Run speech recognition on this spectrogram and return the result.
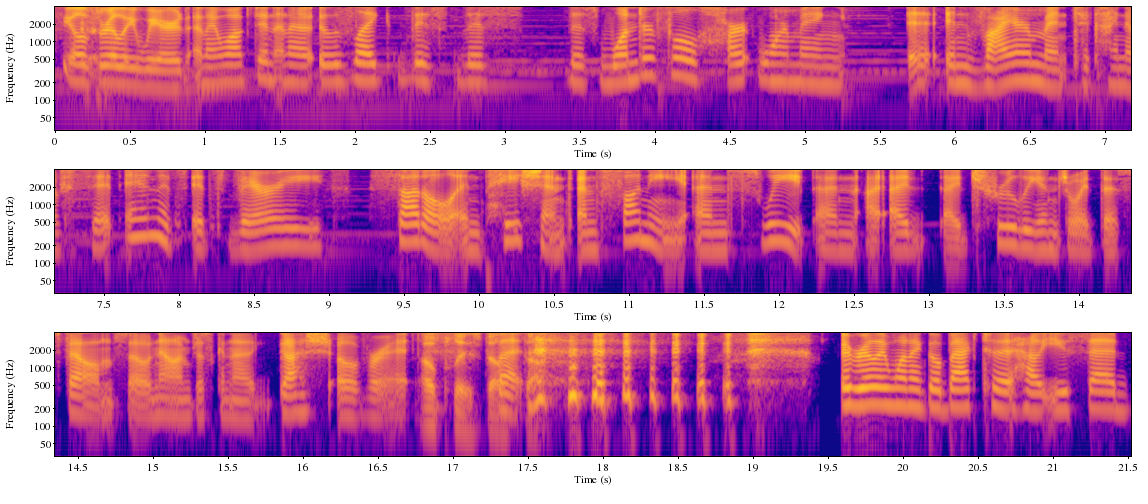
feels really weird. And I walked in, and I, it was like this this this wonderful, heartwarming uh, environment to kind of sit in. It's it's very subtle and patient and funny and sweet, and I I, I truly enjoyed this film. So now I'm just gonna gush over it. Oh, please don't But- stop. I really want to go back to how you said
